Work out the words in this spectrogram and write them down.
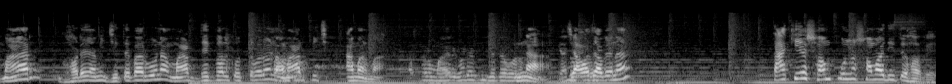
মার ঘরে আমি যেতে পারব না মার দেখভাল করতে পারব না মার পিছ আমার মা। আপনার মায়ের ঘরে আপনি যেতে পারেন না? যাওয়া যাবে না। তাকিয়ে সম্পূর্ণ সময় দিতে হবে।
